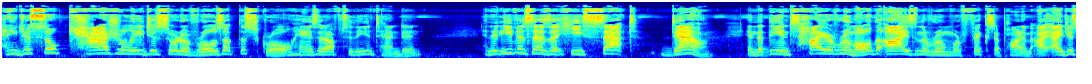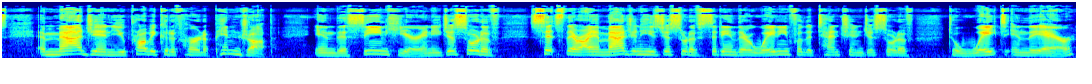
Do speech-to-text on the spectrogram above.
And he just so casually just sort of rolls up the scroll, hands it off to the attendant, and it even says that he sat down and that the entire room, all the eyes in the room were fixed upon him. I, I just imagine you probably could have heard a pin drop in this scene here. And he just sort of sits there. I imagine he's just sort of sitting there waiting for the tension, just sort of to wait in the air.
